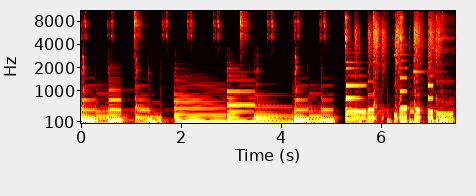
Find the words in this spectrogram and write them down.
Thank you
